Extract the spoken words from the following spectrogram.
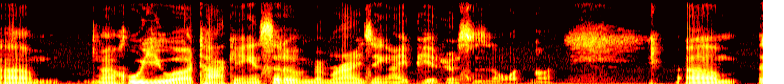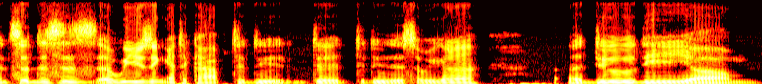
um, uh, who you are attacking instead of memorizing IP addresses and whatnot. Um, and so this is uh, we're using Etacap to do to, to do this. So we're gonna uh, do the um,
